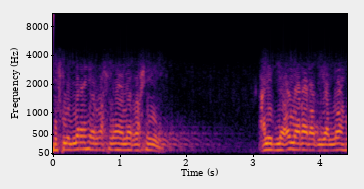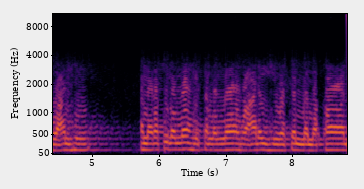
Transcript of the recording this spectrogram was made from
بسم الله الرحمن الرحيم. عن ابن عمر رضي الله عنه أن رسول الله صلى الله عليه وسلم قال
